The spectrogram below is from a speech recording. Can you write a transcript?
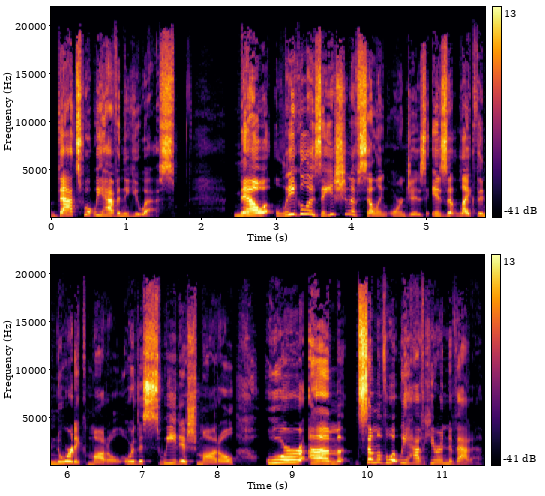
that's what we have in the US. Now, legalization of selling oranges is like the Nordic model or the Swedish model or um, some of what we have here in Nevada.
